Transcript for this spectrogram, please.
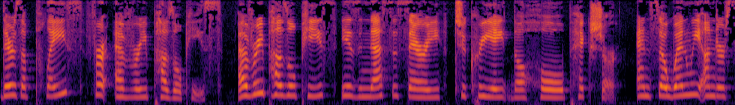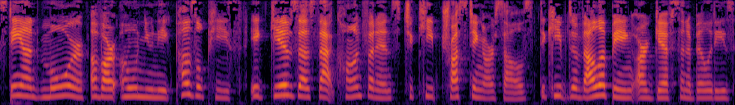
there's a place for every puzzle piece. Every puzzle piece is necessary to create the whole picture. And so when we understand more of our own unique puzzle piece, it gives us that confidence to keep trusting ourselves, to keep developing our gifts and abilities,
